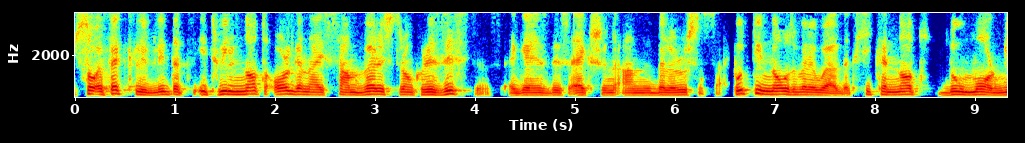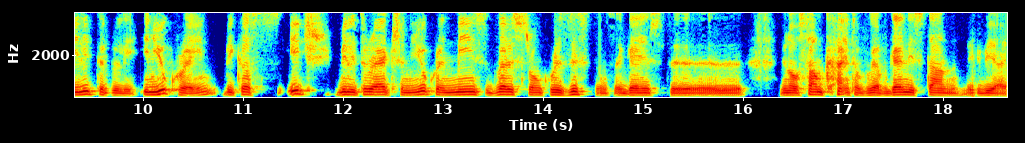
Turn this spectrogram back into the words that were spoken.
so effectively that it will not organize some very strong resistance against this action on the Belarusian side. Putin knows very well that he cannot do more militarily in Ukraine because each military action in Ukraine means very strong resistance against, uh, you know, some kind of Afghanistan. Maybe I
